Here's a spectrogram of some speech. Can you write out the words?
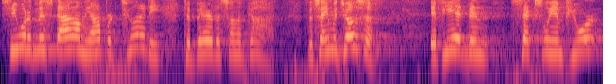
She would have missed out on the opportunity to bear the Son of God. The same with Joseph. If he had been sexually impure,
